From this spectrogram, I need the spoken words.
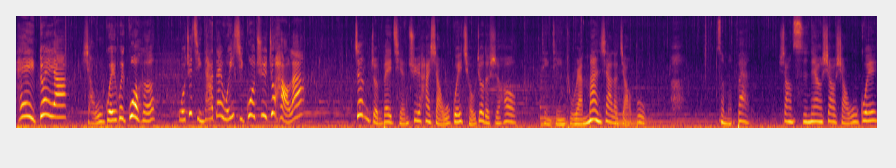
嘿，对呀，小乌龟会过河，我去请他带我一起过去就好啦。正准备前去和小乌龟求救的时候，婷婷突然慢下了脚步。怎么办？上次那样笑小乌龟。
